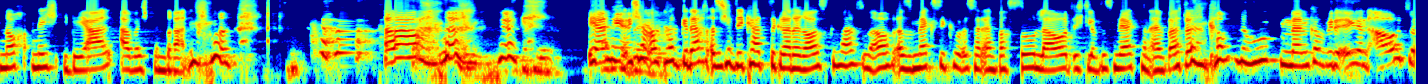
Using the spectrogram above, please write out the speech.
noch nicht ideal, aber ich bin dran. ah. Ja, nee, ich habe auch gerade gedacht, also ich habe die Katze gerade rausgemacht und auch, also Mexiko ist halt einfach so laut. Ich glaube, das merkt man einfach. Dann kommt ein Hupen, dann kommt wieder irgendein Auto.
